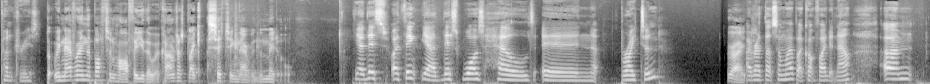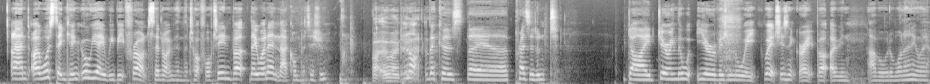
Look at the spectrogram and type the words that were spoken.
countries. But we're never in the bottom half either. We're kind of just like sitting there in the middle. Yeah, this I think yeah this was held in Brighton. Right. I read that somewhere, but I can't find it now. Um, and I was thinking, oh yay, we beat France. They're not even in the top fourteen, but they went in that competition. Right, they do Not it. because their uh, president died during the w- Eurovision week, which isn't great. But I mean, ABBA would have won anyway.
